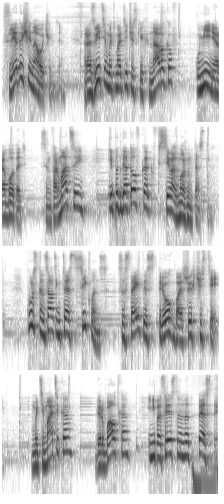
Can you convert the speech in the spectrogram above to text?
Следующий на очереди – развитие математических навыков, умение работать с информацией и подготовка к всевозможным тестам. Курс Consulting Test Sequence состоит из трех больших частей – математика, вербалка и непосредственно тесты,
